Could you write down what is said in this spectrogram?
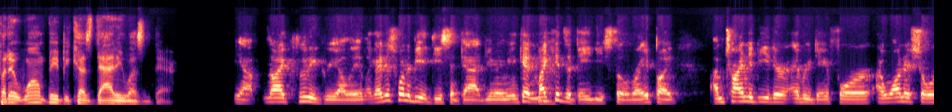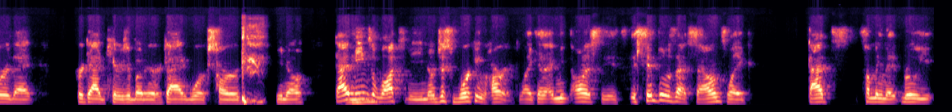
but it won't be because daddy wasn't there. Yeah, no, I completely agree, Elliot. Like, I just want to be a decent dad. You know what I mean? Again, my yeah. kid's a baby still, right? But I'm trying to be there every day for her. I want to show her that her dad cares about her. Her dad works hard. You know, that mm-hmm. means a lot to me. You know, just working hard. Like, I mean, honestly, it's as simple as that sounds. Like, that's something that really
